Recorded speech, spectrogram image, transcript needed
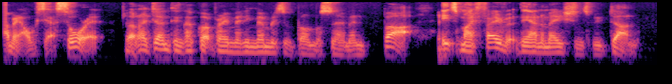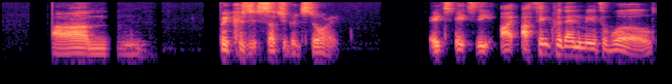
I mean, obviously I saw it, but I don't think I've got very many memories of Abominable Snowmen. But it's my favourite of the animations we've done, um, because it's such a good story. It's it's the I, I think with Enemy of the World,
